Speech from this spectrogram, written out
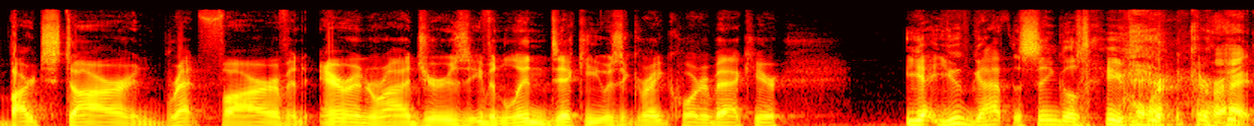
Bart Starr and Brett Favre and Aaron Rodgers. Even Lynn Dickey was a great quarterback here. Yet you've got the single team record right.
